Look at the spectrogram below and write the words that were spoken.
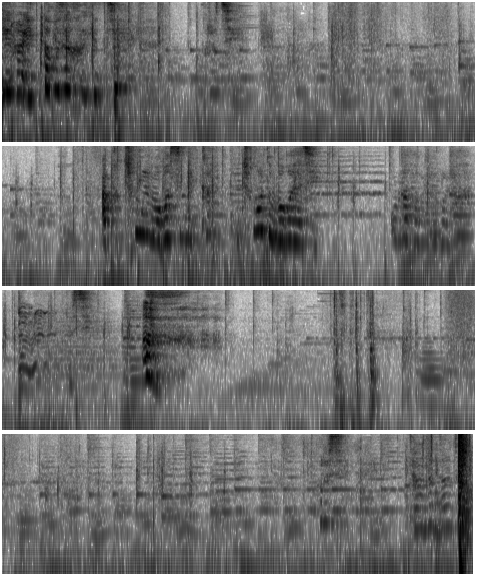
기회가 있다고 생각하겠지? 그렇지. 아까 총을 먹었으니까 총알도 먹어야지. 올라가 올라가 올라가. 그렇지. 그렇지. 장전 장전.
